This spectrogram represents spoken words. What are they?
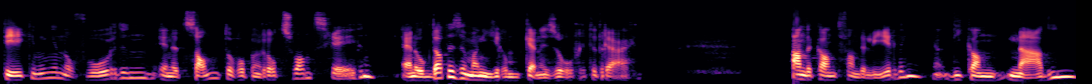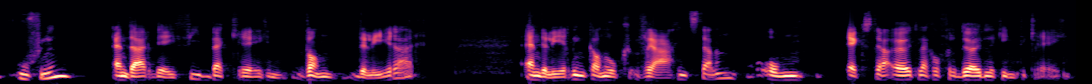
tekeningen of woorden in het zand of op een rotswand schrijven en ook dat is een manier om kennis over te dragen. Aan de kant van de leerling, die kan nadoen, oefenen en daarbij feedback krijgen van de leraar. En de leerling kan ook vragen stellen om extra uitleg of verduidelijking te krijgen.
